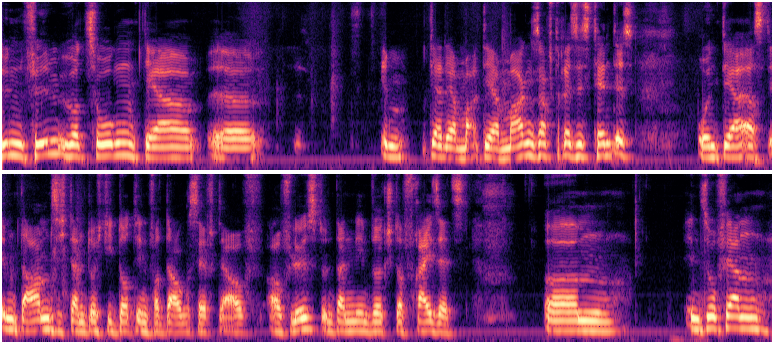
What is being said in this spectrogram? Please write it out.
dünnen Film überzogen, der, äh, im, der, der, der magensaftresistent ist und der erst im Darm sich dann durch die dortigen Verdauungssäfte auf, auflöst und dann den Wirkstoff freisetzt. Ähm, insofern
